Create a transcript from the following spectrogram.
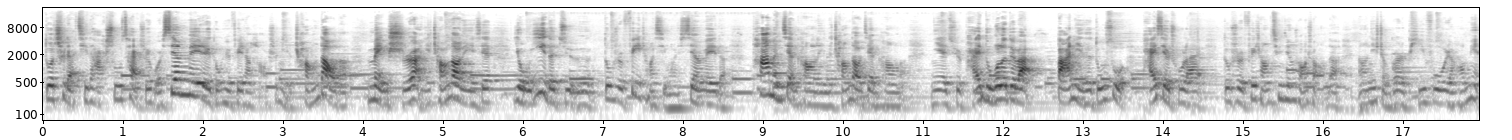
多吃点其他蔬菜水果，纤维这东西非常好，是你肠道的美食啊。你肠道里一些有益的菌都是非常喜欢纤维的，它们健康了，你的肠道健康了，你也去排毒了，对吧？把你的毒素排泄出来都是非常清清爽爽的，然后你整个的皮肤，然后面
